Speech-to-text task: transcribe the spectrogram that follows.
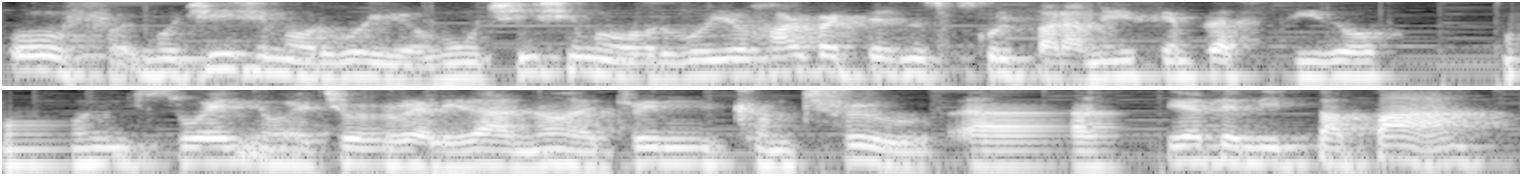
Uf, muchísimo orgullo, muchísimo orgullo. Harvard Business School para mí siempre ha sido un sueño hecho realidad, ¿no? A dream come true. Uh, fíjate, mi papá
